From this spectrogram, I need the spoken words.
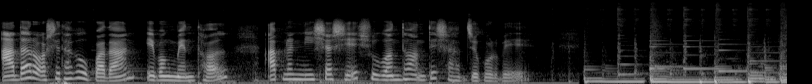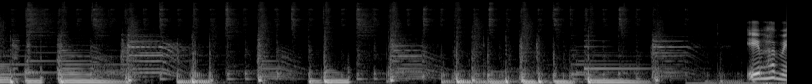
আদা রসে থাকা উপাদান এবং মেন্থল আপনার নিঃশ্বাসে সুগন্ধ আনতে সাহায্য করবে। এভাবে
